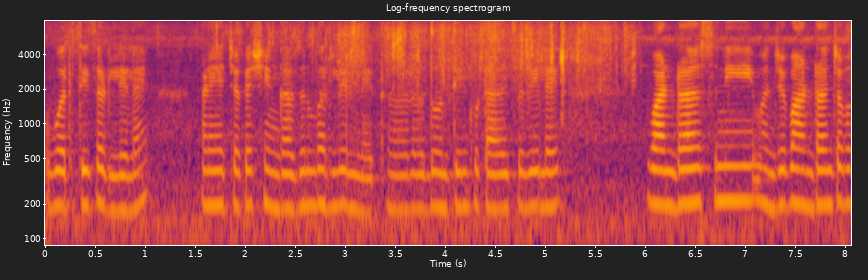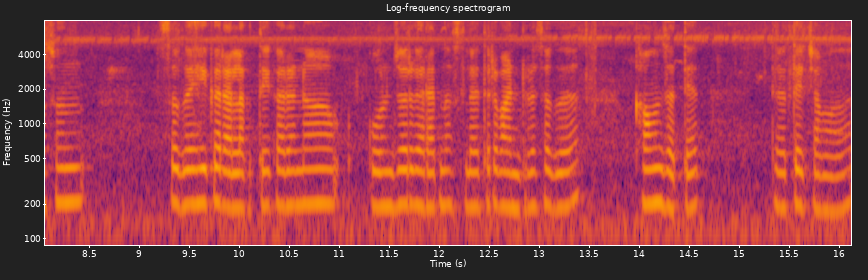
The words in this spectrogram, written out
वरती चढलेला आहे. आणि ह्याच्या काही शेंगा अजून भरलेली नाही तर दोन तीन खुटाळ्याचं वेल आहेत. वांढरासनी म्हणजे वांढरांच्यापासून सगळं हे करायला लागते कारण कोण जर घरात नसलं तर वांढरं सगळं खाऊन जातात तर त्याच्यामुळं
